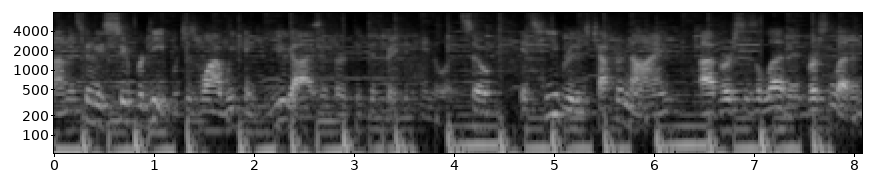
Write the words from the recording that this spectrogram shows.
Um, it's going to be super deep, which is why we think you guys in third through fifth grade can handle it. So it's Hebrews chapter 9, uh, verses 11, verse 11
